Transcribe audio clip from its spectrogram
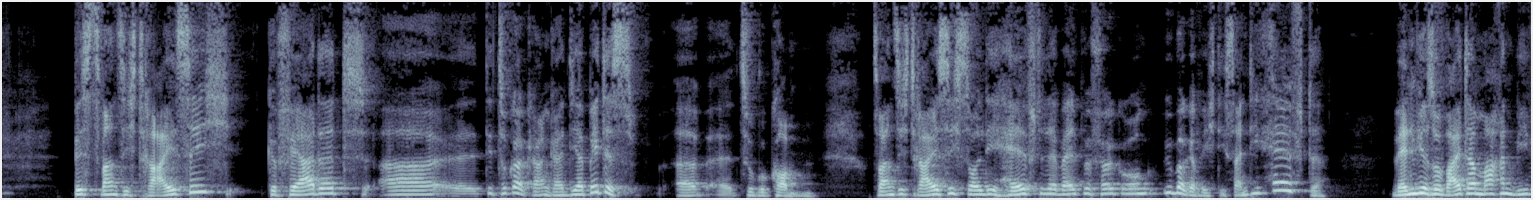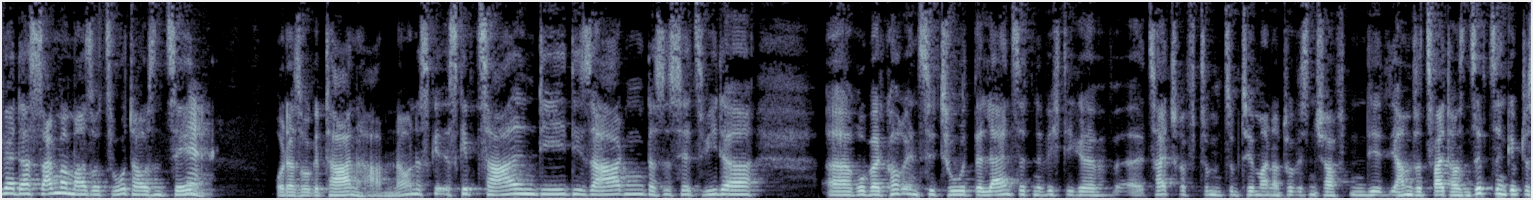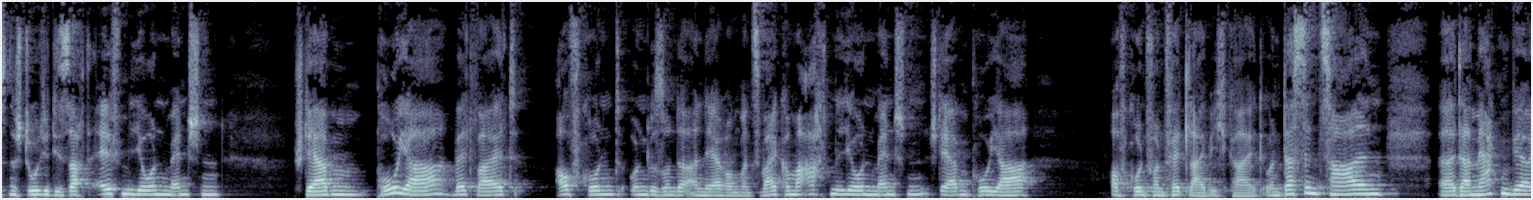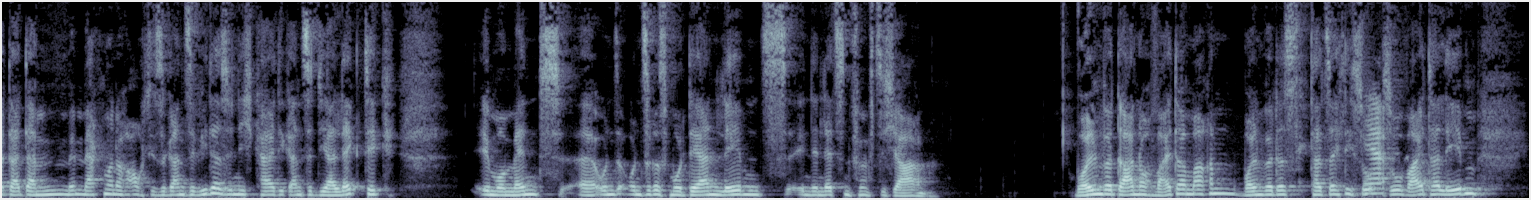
bis 2030 gefährdet, äh, die Zuckerkrankheit, Diabetes äh, zu bekommen. 2030 soll die Hälfte der Weltbevölkerung übergewichtig sein. Die Hälfte wenn wir so weitermachen, wie wir das, sagen wir mal so 2010 ja. oder so getan haben. Ne? Und es, es gibt Zahlen, die, die sagen, das ist jetzt wieder äh, Robert Koch Institut, The Lancet, eine wichtige äh, Zeitschrift zum, zum Thema Naturwissenschaften. Die, die haben so 2017 gibt es eine Studie, die sagt, 11 Millionen Menschen sterben pro Jahr weltweit aufgrund ungesunder Ernährung und 2,8 Millionen Menschen sterben pro Jahr aufgrund von Fettleibigkeit. Und das sind Zahlen, äh, da merken wir, da, da merkt man doch auch diese ganze Widersinnigkeit, die ganze Dialektik im Moment äh, uns, unseres modernen Lebens in den letzten 50 Jahren. Wollen wir da noch weitermachen? Wollen wir das tatsächlich so, ja. so weiterleben?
